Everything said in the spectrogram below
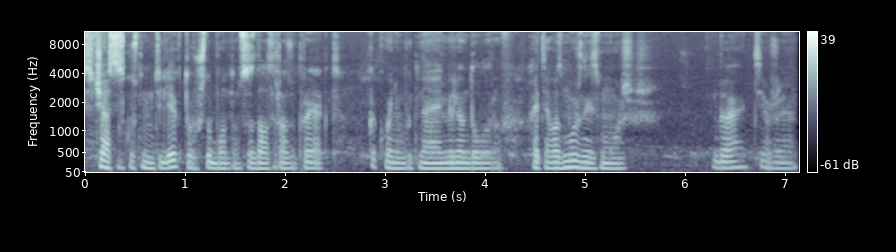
сейчас искусственному интеллекту, чтобы он там создал сразу проект какой-нибудь на миллион долларов. Хотя, возможно, и сможешь. Да, тем же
